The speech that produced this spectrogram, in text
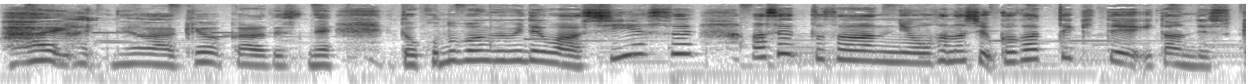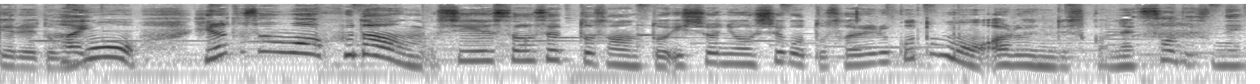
はい、はい、では今日からですね、えっと、この番組では CS アセットさんにお話伺ってきていたんですけれども、はい、平田さんは普段 CS アセットさんと一緒にお仕事されることもあるんですかね？そうですね。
